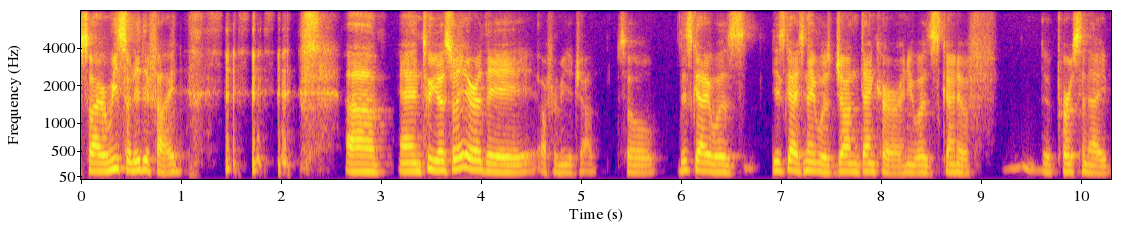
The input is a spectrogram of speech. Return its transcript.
So I re-solidified. uh, and two years later, they offered me a job. So this guy was this guy's name was John Denker, and he was kind of the person I,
